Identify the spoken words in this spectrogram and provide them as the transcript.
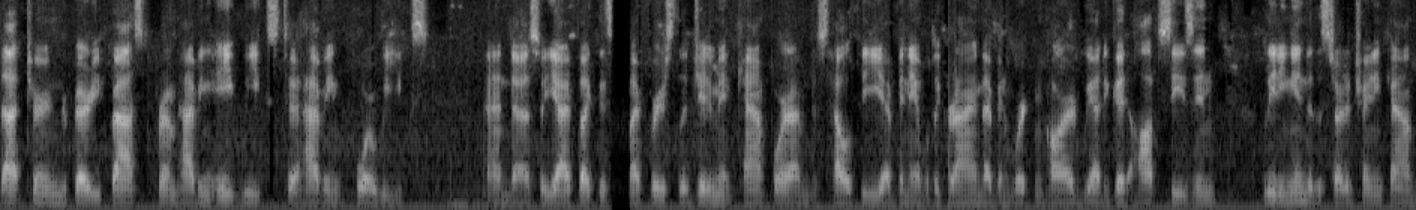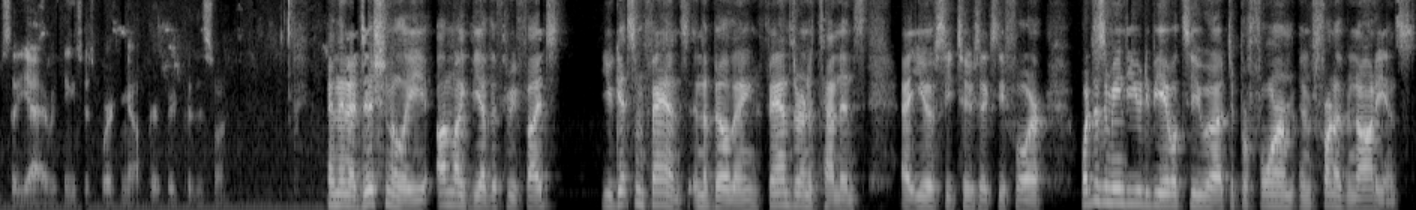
that turned very fast from having eight weeks to having four weeks. And uh, so, yeah, I feel like this is my first legitimate camp where I'm just healthy. I've been able to grind. I've been working hard. We had a good off season leading into the start of training camp. So, yeah, everything's just working out perfect for this one. And then, additionally, unlike the other three fights, you get some fans in the building. Fans are in attendance at UFC 264. What does it mean to you to be able to uh, to perform in front of an audience?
